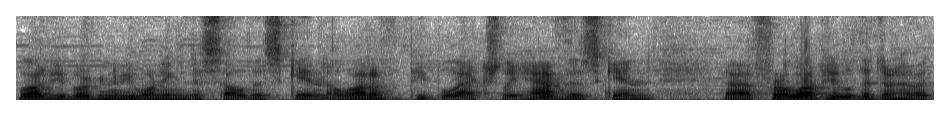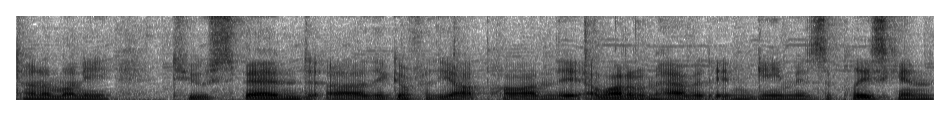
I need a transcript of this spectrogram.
A lot of people are going to be wanting to sell this skin. A lot of people actually have this skin, uh, for a lot of people that don't have a ton of money to spend, uh, they go for the Oppa, and they, a lot of them have it in-game as a play skin,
